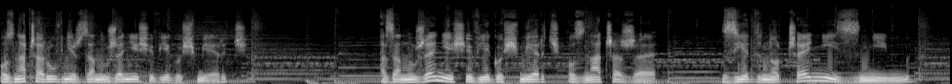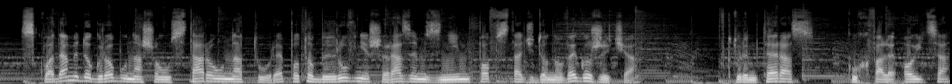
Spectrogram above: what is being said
oznacza również zanurzenie się w Jego śmierć? A zanurzenie się w Jego śmierć oznacza, że zjednoczeni z Nim składamy do grobu naszą starą naturę, po to, by również razem z Nim powstać do nowego życia, w którym teraz, ku chwale Ojca,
